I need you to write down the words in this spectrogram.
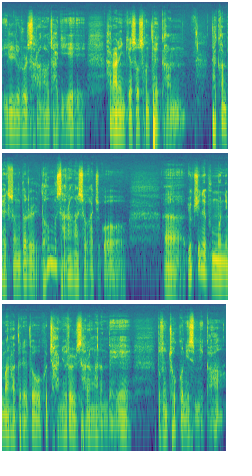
인류를 사랑하고 자기 하나님께서 선택한 택한 백성들을 너무 사랑하셔가지고 어, 육신의 부모님만 하더라도 그 자녀를 사랑하는 데에 무슨 조건이 있습니까?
